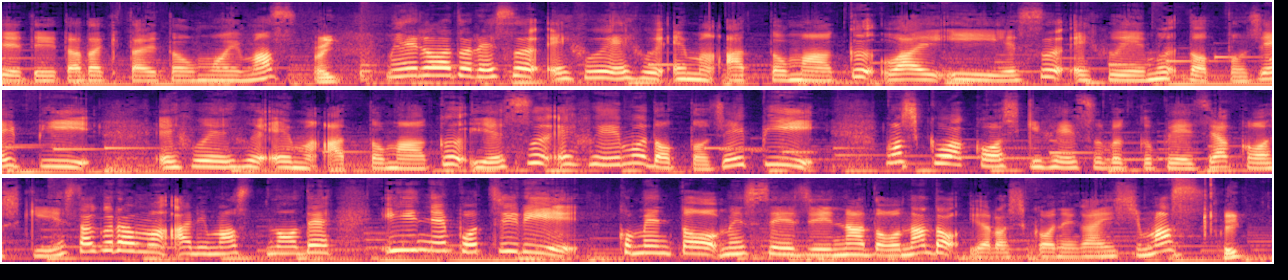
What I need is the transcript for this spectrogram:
えていただきたいと思います。はい。メールアドレス ffm.yesfm.jp ffm.yesfm.jp もしくは公式 Facebook ページや公式 Instagram ありますのでいいねポチリコメントメッセージなどなどよろしくお願いします。はい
